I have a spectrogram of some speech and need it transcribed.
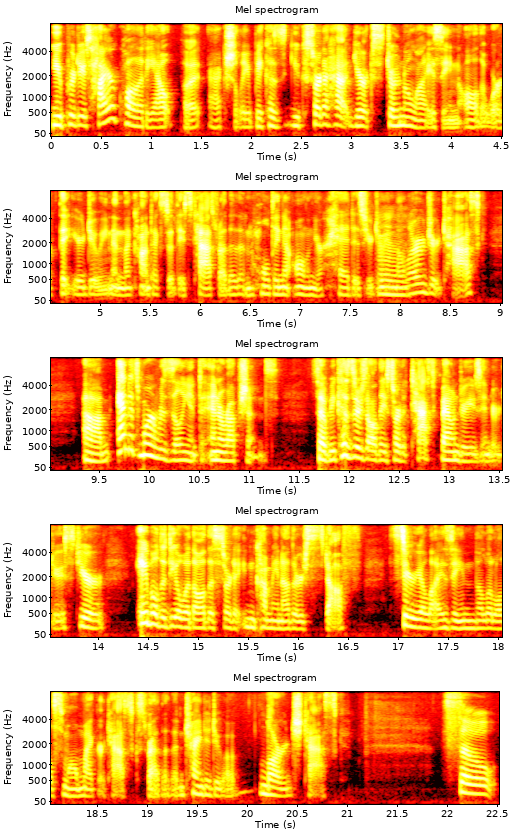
You produce higher quality output actually because you sort of have you're externalizing all the work that you're doing in the context of these tasks rather than holding it all in your head as you're doing the mm. larger task. Um, and it's more resilient to interruptions. So because there's all these sort of task boundaries introduced, you're able to deal with all this sort of incoming other stuff, serializing the little small micro tasks rather than trying to do a large task. So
